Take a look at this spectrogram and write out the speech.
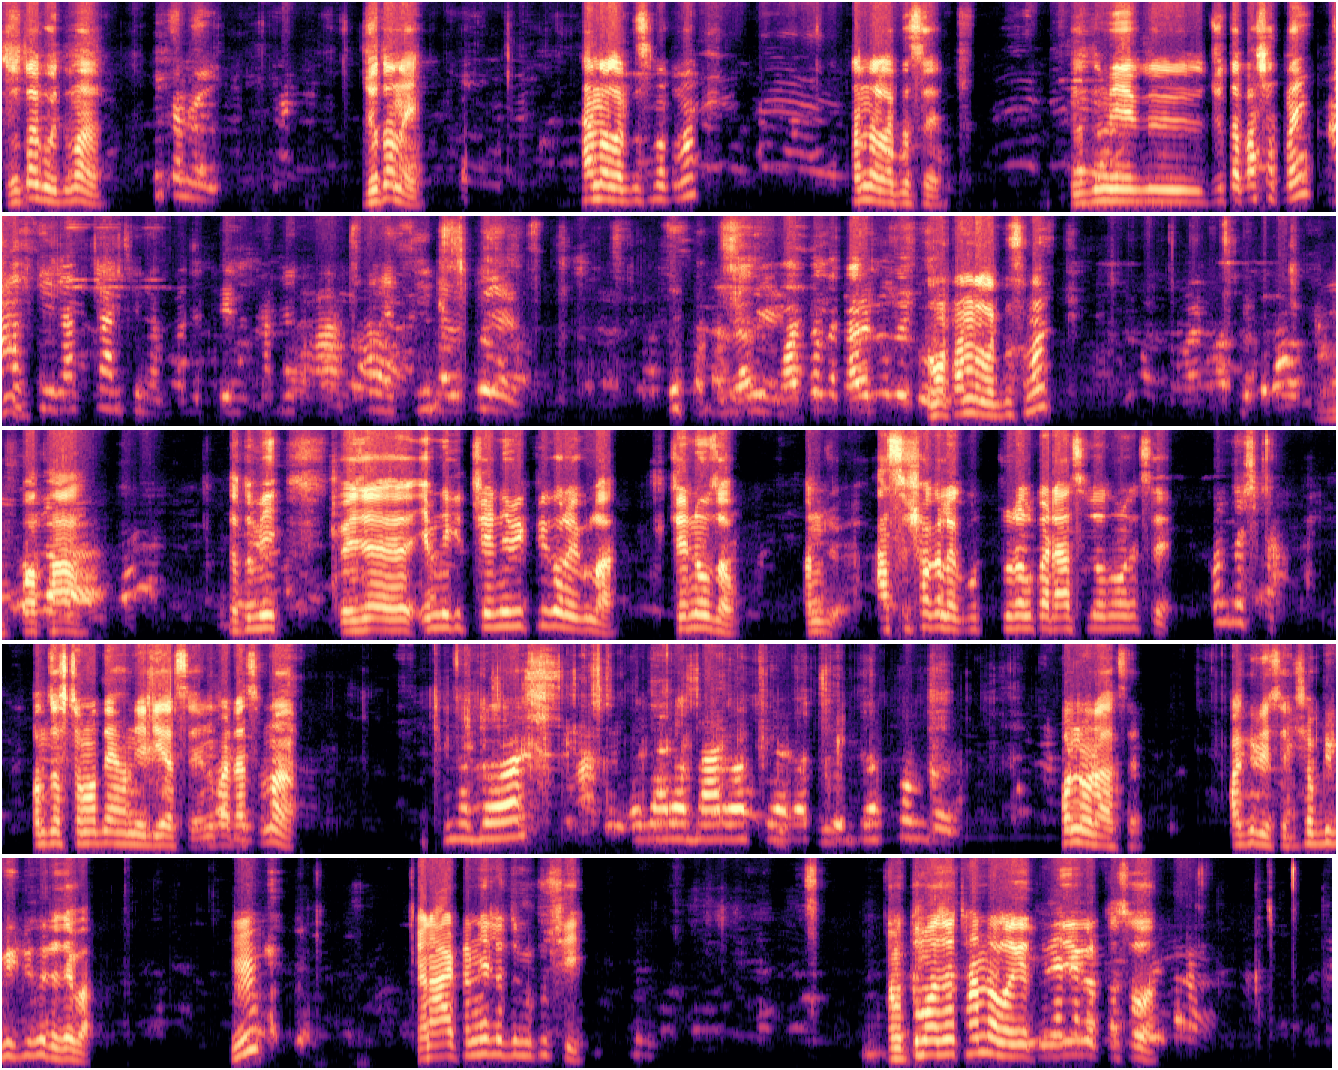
জুতা কই তোমার? এটা নাই। জুতা নাই? ঠান্ডা লাগতেছে না তোমার? ঠান্ডা লাগতেছে। তুমি জুতা বাসাত নাই? তোমার ঠান্ডা লাগতেছে না? কথা। তো তুমি ওই যে এমনি কি ট্রেনে বিক্রি করো এগুলা? ট্রেনেও যাও। আজকে সকালে টোটাল কয়টা আসছিল তোমার কাছে? পঞ্চাশটা। পঞ্চাশটার মধ্যে এখন এডি আছে। কয়টা আছে না? খুশি? তোমার যে ঠান্ডা লাগে, তুমি কি করতেছো।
